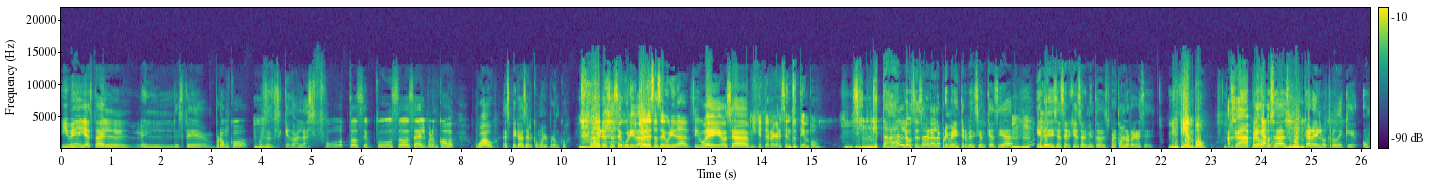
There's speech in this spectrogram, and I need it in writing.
Y ve, y hasta el, el este bronco, o Ujú. sea, se quedó a las fotos, se puso, o sea, el bronco, wow, aspiro a ser como el bronco. Quiero esa seguridad. Quiero esa seguridad. Sí, güey, o sea, Y que te regresen tu tiempo. ¿qué tal? O sea, esa era la primera intervención que hacía. Y le dice a Sergio Sarmiento, espero que lo regreses. Mi tiempo. Ajá, pero, o sea, hace una cara el otro de que, oh,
